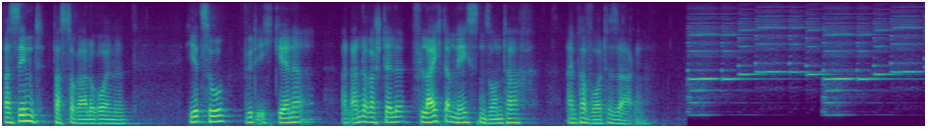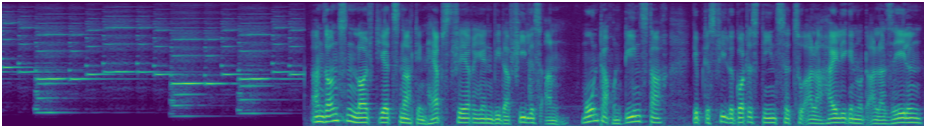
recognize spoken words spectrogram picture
Was sind pastorale Räume? Hierzu würde ich gerne an anderer Stelle, vielleicht am nächsten Sonntag, ein paar Worte sagen. Ansonsten läuft jetzt nach den Herbstferien wieder vieles an. Montag und Dienstag gibt es viele Gottesdienste zu Allerheiligen und Allerseelen,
